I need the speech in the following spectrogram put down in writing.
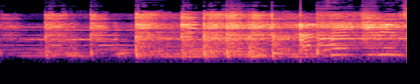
I take it in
